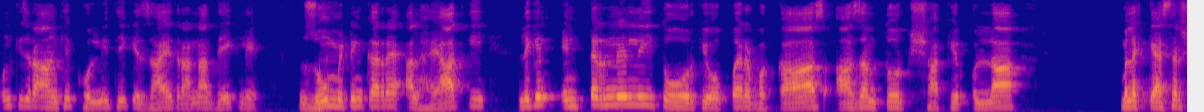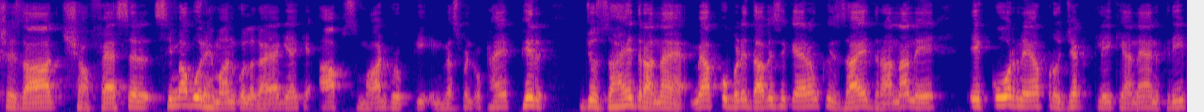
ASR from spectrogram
ان کی ذرا آنکھیں کھولنی تھی کہ زائد رانا دیکھ لیں۔ زوم میٹنگ کر رہے ہیں الحیات کی، لیکن انٹرنلی طور کے اوپر وکاس آزم ترک، شاکر اللہ، ملک کیسر شہزاد، شاہ فیصل سمابو رحمان کو لگایا گیا کہ آپ سمارٹ گروپ کی انویسٹمنٹ اٹھائیں۔ پھر جو زاہد رانا ہے۔ میں آپ کو بڑے دعوے سے کہہ رہا ہوں کہ زاہد رانا نے ایک اور نیا پروجیکٹ لے کے آنا ہے انقریب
